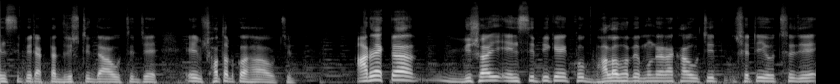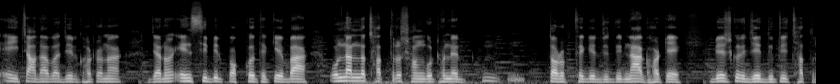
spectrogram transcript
এনসিপির একটা দৃষ্টি দেওয়া উচিত যে এই সতর্ক হওয়া উচিত। আরও একটা বিষয় এনসিপিকে খুব ভালোভাবে মনে রাখা উচিত, সেটি হচ্ছে যে এই চাঁদাবাজির ঘটনা যেন এনসিপির পক্ষ থেকে বা অন্যান্য ছাত্র সংগঠনের তরফ থেকে যদি না ঘটে, বিশেষ করে যে দুটি ছাত্র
